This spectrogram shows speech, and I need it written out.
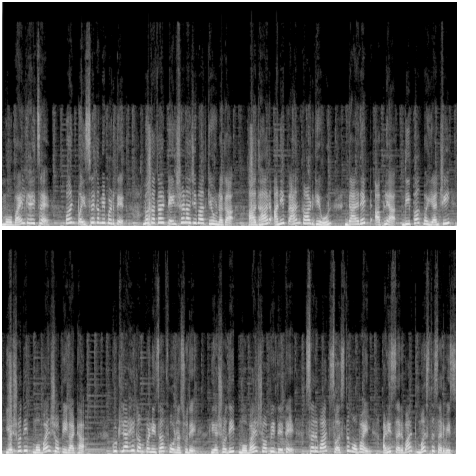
मोबाईल घ्यायचाय पण पैसे कमी पडतेत. मग आता टेन्शन अजिबात घेऊ नका. आधार आणि पॅन कार्ड घेऊन डायरेक्ट आपल्या दीपक भैयांची यशोदीप मोबाईल शॉपी गाठा. कुठल्याही कंपनीचा फोन असू दे यशोदीप मोबाईल शॉपी देते सर्वात स्वस्त मोबाईल आणि सर्वात मस्त सर्व्हिस.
